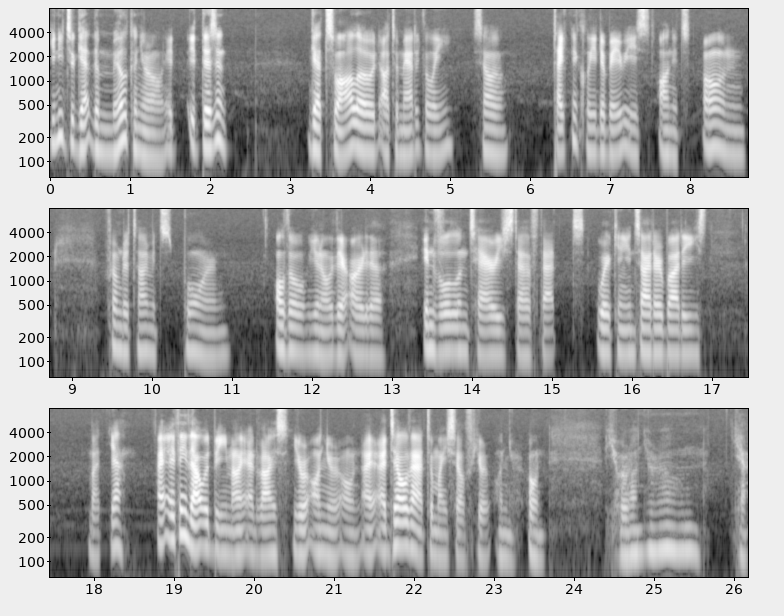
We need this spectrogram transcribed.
you need to get the milk on your own. It it doesn't get swallowed automatically. So technically, the baby is on its own from the time it's born. Although you know there are the involuntary stuff that's working inside our bodies. But yeah, I, I think that would be my advice. You're on your own. I, I tell that to myself. You're on your own. You're on your own. Yeah.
